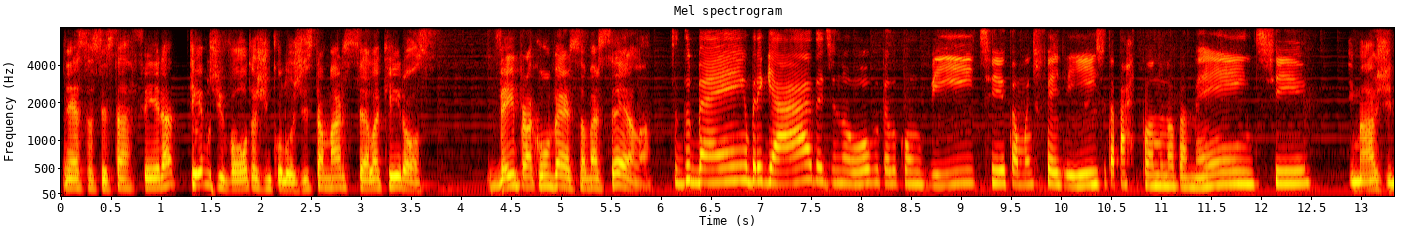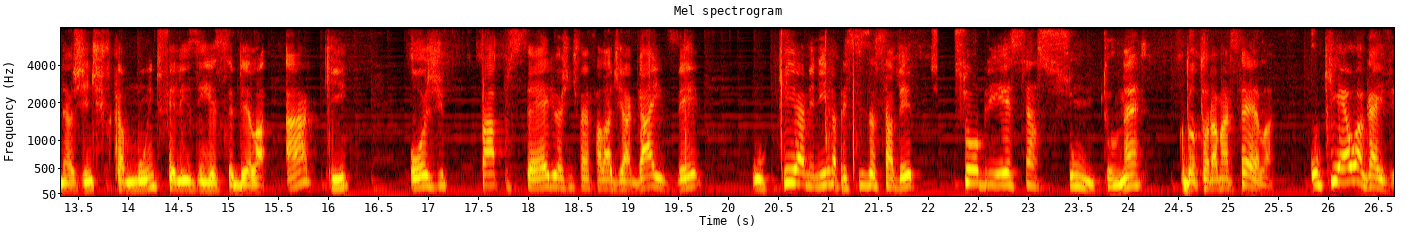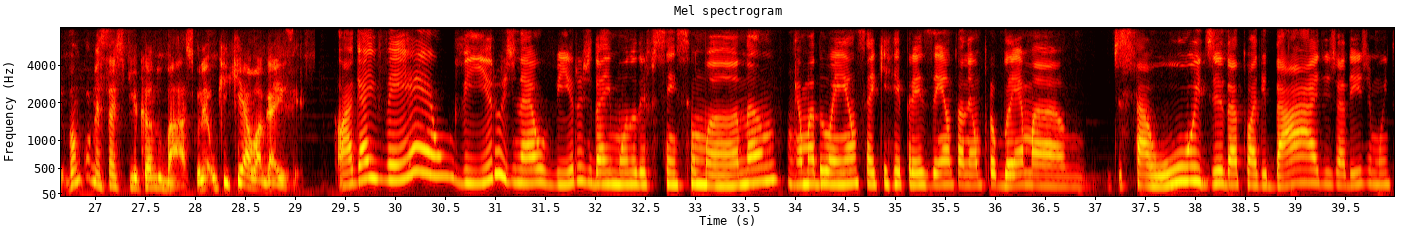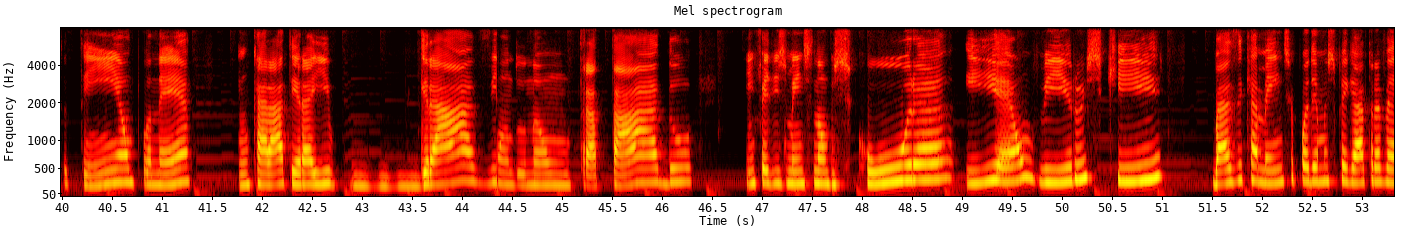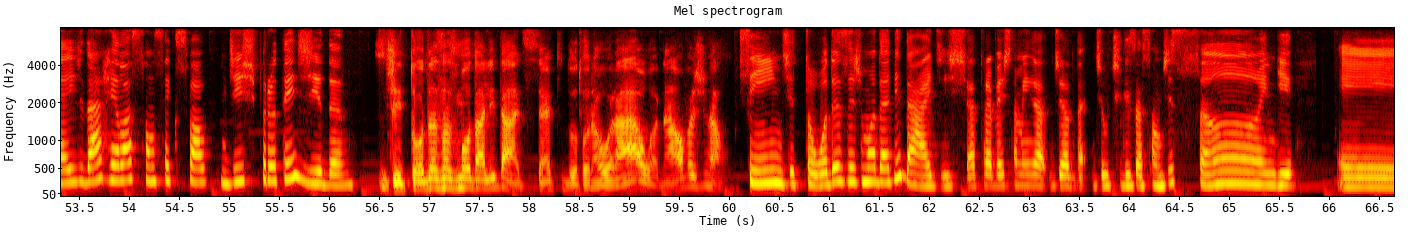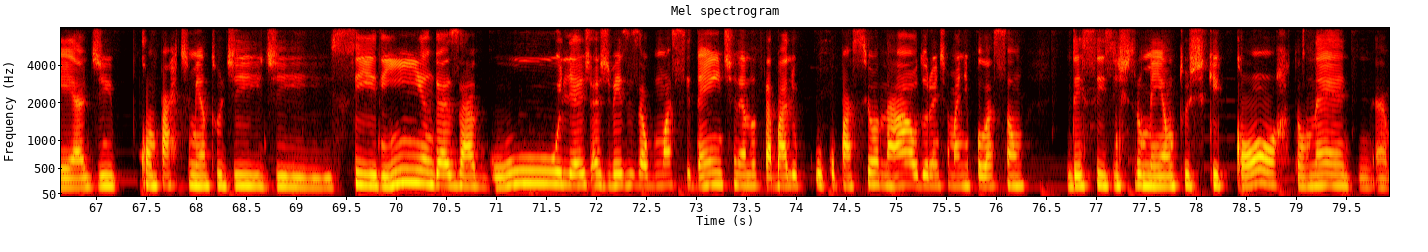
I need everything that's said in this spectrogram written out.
Nessa sexta-feira, temos de volta a ginecologista Marcela Queiroz. Vem para a conversa, Marcela. Tudo bem, obrigada de novo pelo convite. Estou muito feliz de estar participando novamente. Imagina, a gente fica muito feliz em recebê-la aqui. Hoje, papo sério, a gente vai falar de HIV, o que a menina precisa saber sobre esse assunto, né? Doutora Marcela, o que é o HIV? Vamos começar explicando o básico, né? O que é o HIV? O HIV é um vírus, né? O vírus da imunodeficiência humana. É uma doença que representa né, um problema de saúde da atualidade já desde muito tempo, né? Um caráter aí grave quando não tratado, infelizmente não escura e é um vírus que basicamente podemos pegar através da relação sexual desprotegida. De todas as modalidades, certo, doutora? Oral, anal, vaginal? Sim, de todas as modalidades. Através também de, de utilização de sangue, é, de compartimento de, de, seringas, agulhas, às vezes algum acidente né, no trabalho ocupacional durante a manipulação desses instrumentos que cortam, né, é,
